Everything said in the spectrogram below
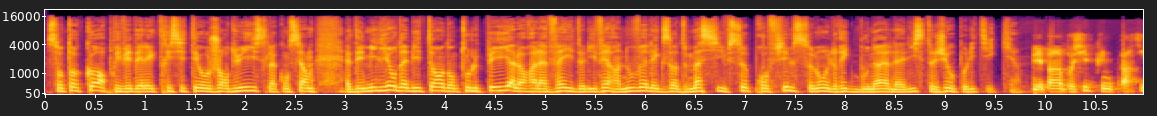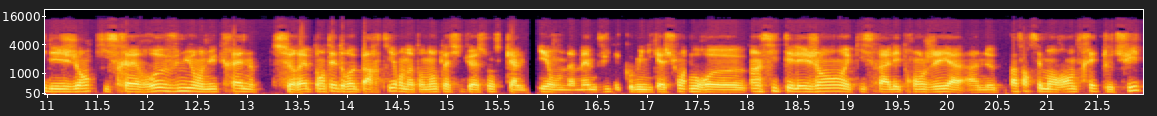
sont encore privés d'électricité aujourd'hui. Cela concerne des millions d'habitants dans tout le pays. Alors à la veille de l'hiver, un nouvel exode massif se profile selon Ulrich Bouna, analyste géopolitique. Il n'est pas impossible qu'une partie des gens qui seraient revenus en Ukraine seraient tentés de repartir en attendant que la situation se calme. Et on a même vu des communications pour euh, inciter les gens qui seraient à l'étranger à ne pas forcément rentrer tout de suite.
